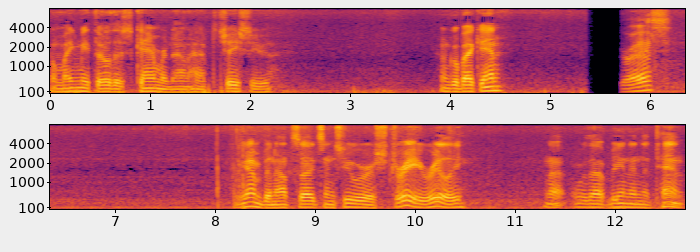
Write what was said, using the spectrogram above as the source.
Don't make me throw this camera down. I have to chase you. To go back in? Grass? You haven't been outside since you were a stray, really. Not without being in the tent.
